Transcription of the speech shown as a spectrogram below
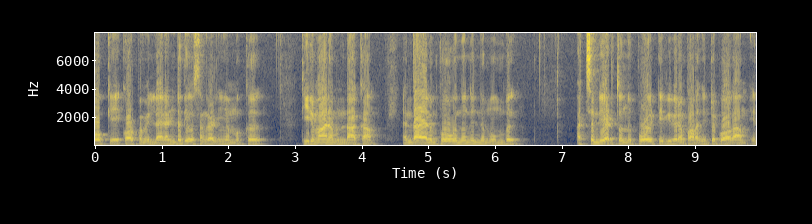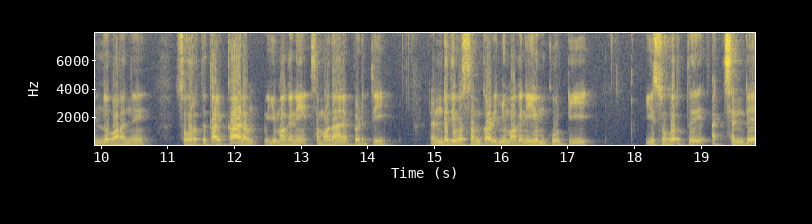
ഓക്കെ കുഴപ്പമില്ല. രണ്ട് ദിവസം കഴിഞ്ഞ് നമുക്ക് തീരുമാനമുണ്ടാക്കാം. എന്തായാലും പോകുന്നതിന് മുമ്പ് അച്ഛന്റെ അടുത്തൊന്ന് പോയിട്ട് വിവരം പറഞ്ഞിട്ട് പോകാം എന്ന് പറഞ്ഞ് സുഹൃത്ത് തൽക്കാലം ഈ മകനെ സമാധാനപ്പെടുത്തി. രണ്ട് ദിവസം കഴിഞ്ഞു മകനെയും കൂട്ടി ഈ സുഹൃത്ത് അച്ഛന്റെ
